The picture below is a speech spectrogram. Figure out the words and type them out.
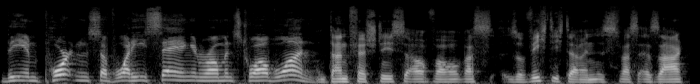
the importance of what he's saying in Romans 12:1. und dann verstehst du auch, warum, was so wichtig darin ist, was er sagt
